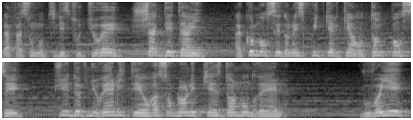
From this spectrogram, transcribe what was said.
la façon dont il est structuré, chaque détail a commencé dans l'esprit de quelqu'un en tant que pensée, puis est devenu réalité en rassemblant les pièces dans le monde réel. Vous voyez,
